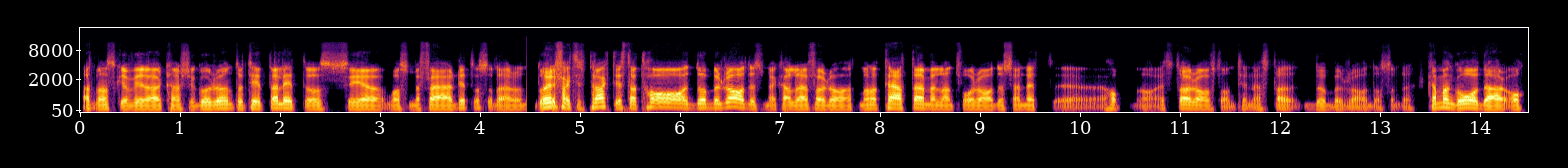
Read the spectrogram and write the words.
Att man ska vilja kanske gå runt och titta lite och se vad som är färdigt och så där. Då är det faktiskt praktiskt att ha dubbelrader som jag kallar det för då. Att man har tätare mellan två rader och sen ett, eh, hopp, ett större avstånd till nästa dubbelrad. Och där. Kan man gå där och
